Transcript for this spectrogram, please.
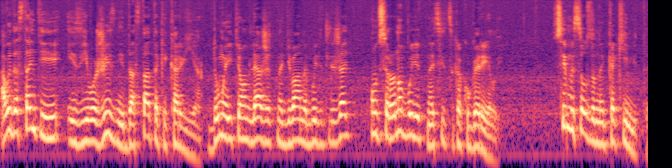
А вы достаньте из его жизни достаток и карьер. Думаете, он ляжет на диван и будет лежать? Он все равно будет носиться как угорелый. Все мы созданы какими-то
